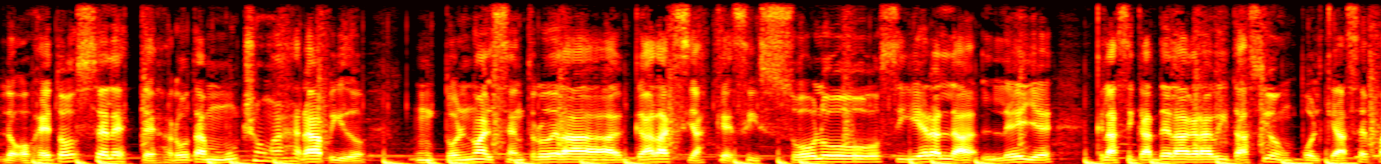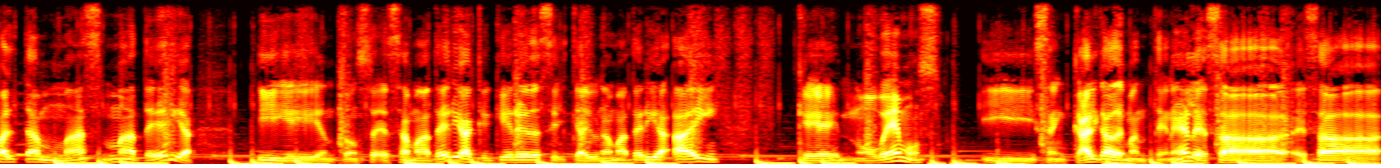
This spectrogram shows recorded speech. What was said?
Los objetos celestes rotan mucho más rápido en torno al centro de las galaxias que si solo siguieran las leyes clásicas de la gravitación, porque hace falta más materia. Y entonces esa materia, ¿qué quiere decir? Que hay una materia ahí que no vemos y se encarga de mantener esa, esa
